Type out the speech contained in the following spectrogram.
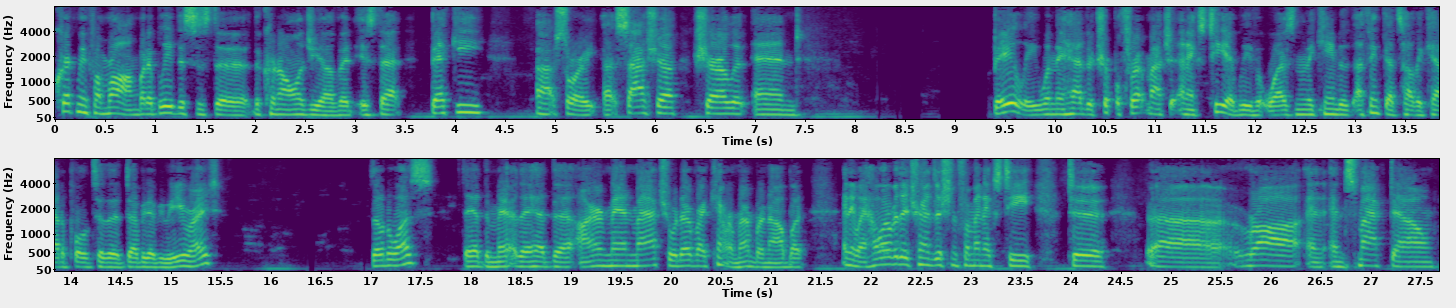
correct me if I'm wrong, but I believe this is the, the chronology of it, is that Becky uh, sorry, uh, Sasha, Charlotte, and Bayley when they had their triple threat match at NXT, I believe it was, and they came to. I think that's how they catapulted to the WWE, right? Is that what it was? They had the they had the Iron Man match or whatever. I can't remember now, but anyway, however they transitioned from NXT to uh, Raw and, and SmackDown,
